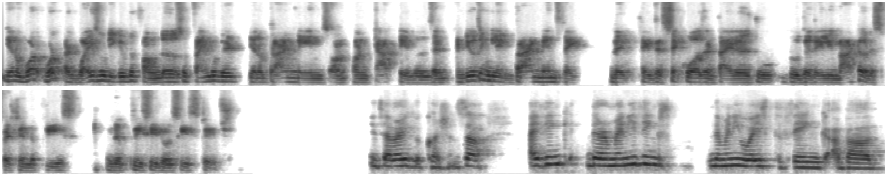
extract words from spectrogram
you know what what advice would you give to founders who are trying to get you know brand names on, on cap tables? And, and do you think like brand names like like, the Sequoias and Tigers do do they really matter, especially in the pre in the pre-seed seed stage? It's a very good question. So I think there are many things there are many ways to think about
